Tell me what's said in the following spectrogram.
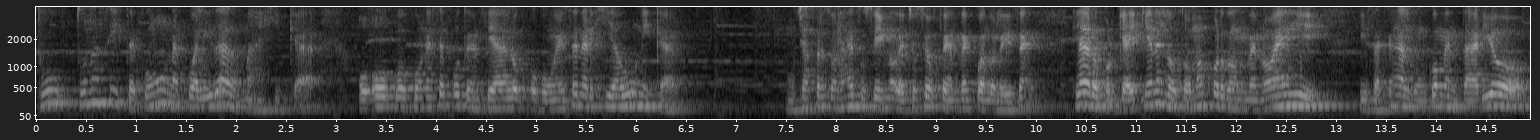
tú, tú naciste con una cualidad mágica o, con ese potencial o, con esa energía única. Muchas personas de tu signo, de hecho, se ofenden cuando le dicen, claro, porque hay quienes lo toman por donde no es y, sacan algún comentario,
